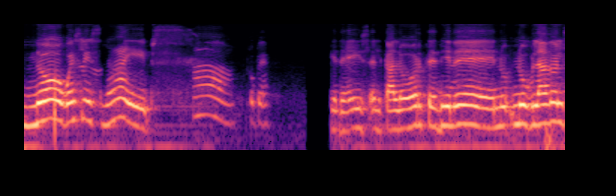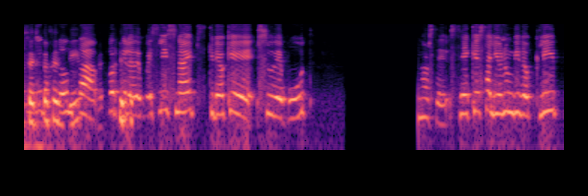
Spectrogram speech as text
No, Wesley Snipes. Ah, jope. Grace, el calor te tiene nu- nublado el sexto Qué sentido. tonta, porque lo de Wesley Snipes creo que su debut, no sé, sé que salió en un videoclip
